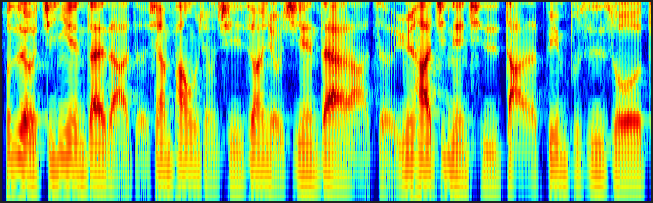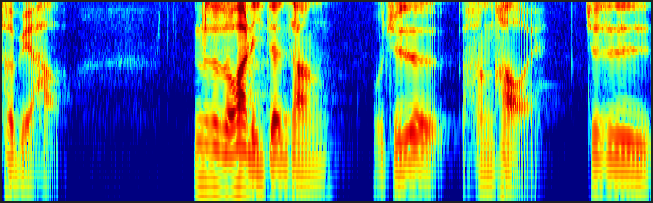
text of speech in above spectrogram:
或者有经验代打者，像潘武雄其实算有经验代打者，因为他今年其实打的并不是说特别好。那时候换李正昌，我觉得很好，哎，就是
